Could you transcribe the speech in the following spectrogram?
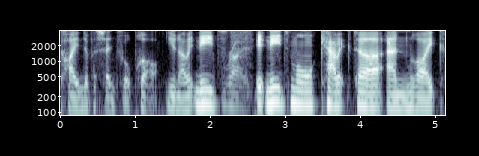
kind of a central plot. You know, it needs Right. it needs more character and like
